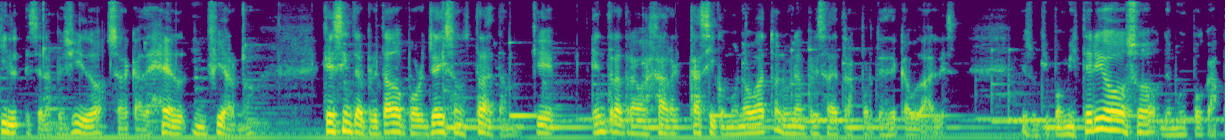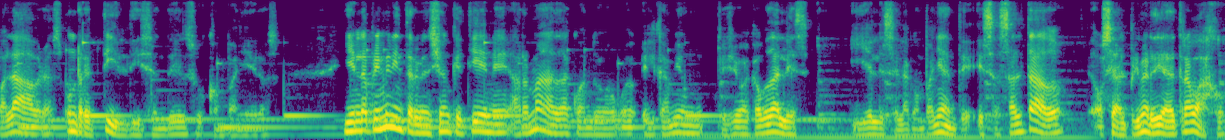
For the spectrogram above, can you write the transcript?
Hill es el apellido, cerca de Hell, infierno, que es interpretado por Jason Stratham, que entra a trabajar casi como novato en una empresa de transportes de caudales. Es un tipo misterioso, de muy pocas palabras, un reptil, dicen de él sus compañeros. Y en la primera intervención que tiene, armada, cuando el camión que lleva caudales y él es el acompañante, es asaltado, o sea, el primer día de trabajo,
